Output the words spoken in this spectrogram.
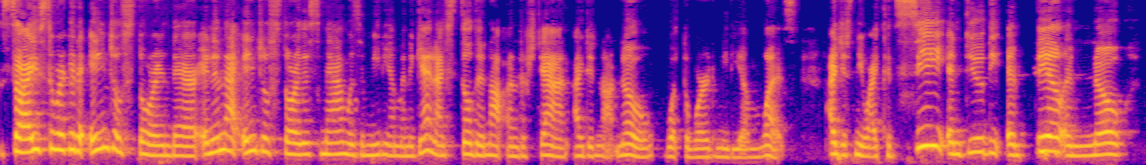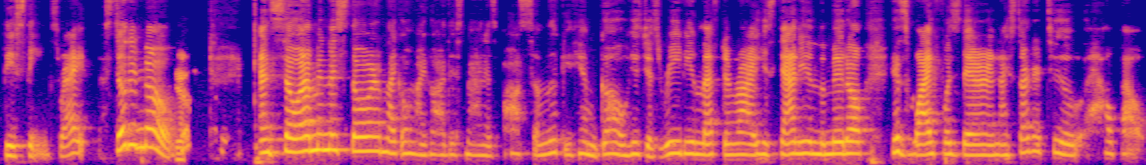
So I used to work at an angel store in there. And in that angel store, this man was a medium. And again, I still did not understand. I did not know what the word medium was. I just knew I could see and do the and feel and know these things, right? I still didn't know. Yeah. And so I'm in the store. I'm like, oh my God, this man is awesome. Look at him go. He's just reading left and right. He's standing in the middle. His wife was there. And I started to help out.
